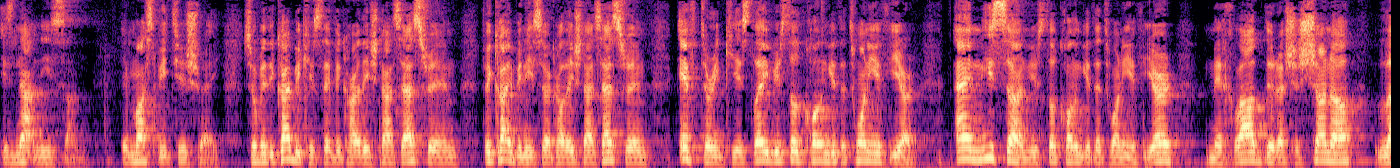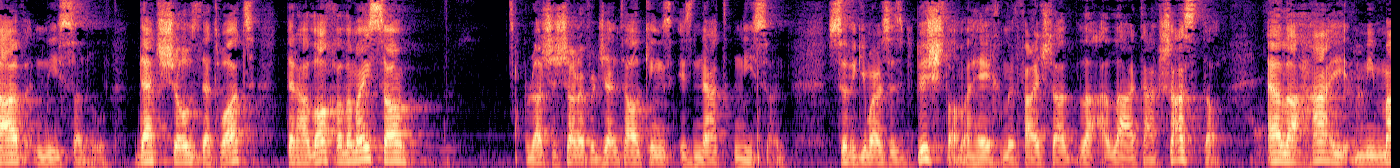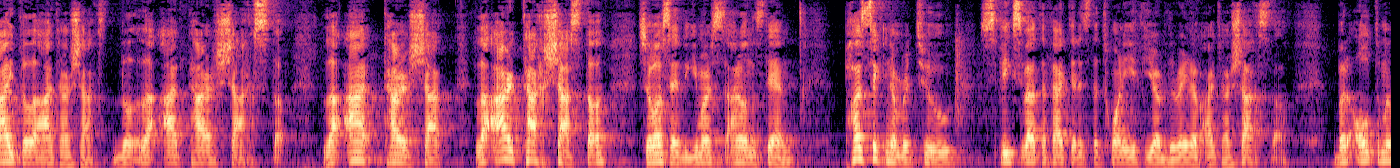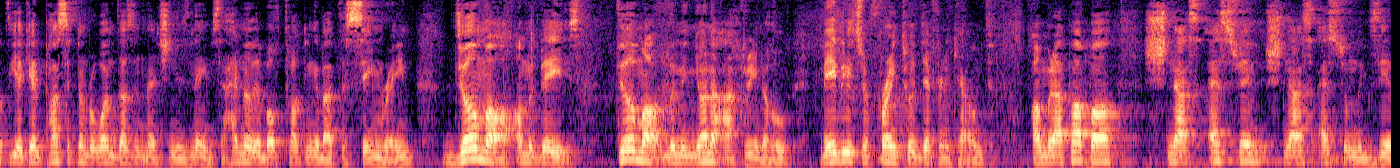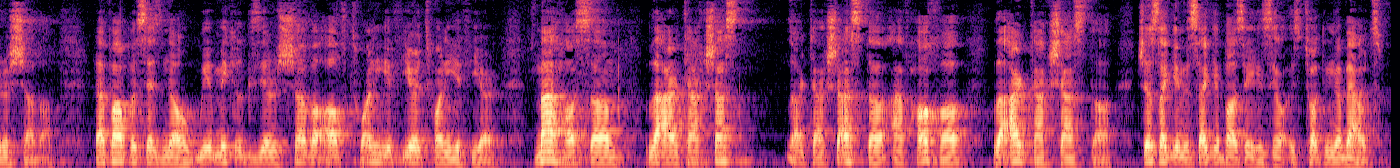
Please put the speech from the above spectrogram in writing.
Is not Nisan. It must be Tishrei. So V'dikai Kislev V'kar Shnas Esrim, V'kai B'Nisan V'kar Shnas Esrim, if during Kislev you're still calling it the 20th year, and Nisan you're still calling it the 20th year, Mechlad de Rosh Hashanah Lav Nisanu. That shows that what? That Halacha Lamaisa, Rosh Hashanah for Gentile kings is not Nisan. So the Gemara says, Bishlam Ahech La'atach Shasta. Elahai mimai la'atar shachsta. La'atar shachsta. So I'll say, the Gemara says, I don't understand. Pasuk number two speaks about the fact that it's the 20th year of the reign of Artaxerxes. But ultimately, again, Pasuk number one doesn't mention his name. So I know they're both talking about the same reign. Dilma Amadeus. Dilma Liminyona Achrinahu. Maybe it's referring to a different account. Amra Papa, Shnas Esrim, Shnas Esrim Ligzera Shava. That Papa says no. We make a gzeira shava of twentieth year, twentieth year. Ma hasam la'artach shasta avhacha la'artach shasta. Just like in the second pasuk, it's talking about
